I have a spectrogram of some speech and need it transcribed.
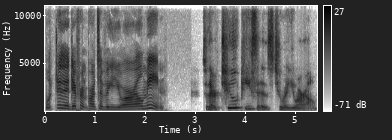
What do the different parts of a URL mean? So there are two pieces to a URL.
